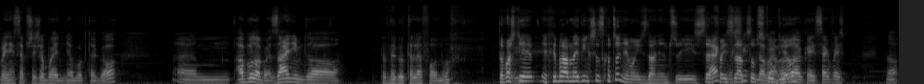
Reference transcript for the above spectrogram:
bo ja nie chcę przejść obojętnie obok tego, em, albo dobra, zanim do pewnego telefonu. To właśnie chyba największe zaskoczenie moim zdaniem, czyli Surface tak? Laptop dobra, Studio. No okej, Surface. No.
